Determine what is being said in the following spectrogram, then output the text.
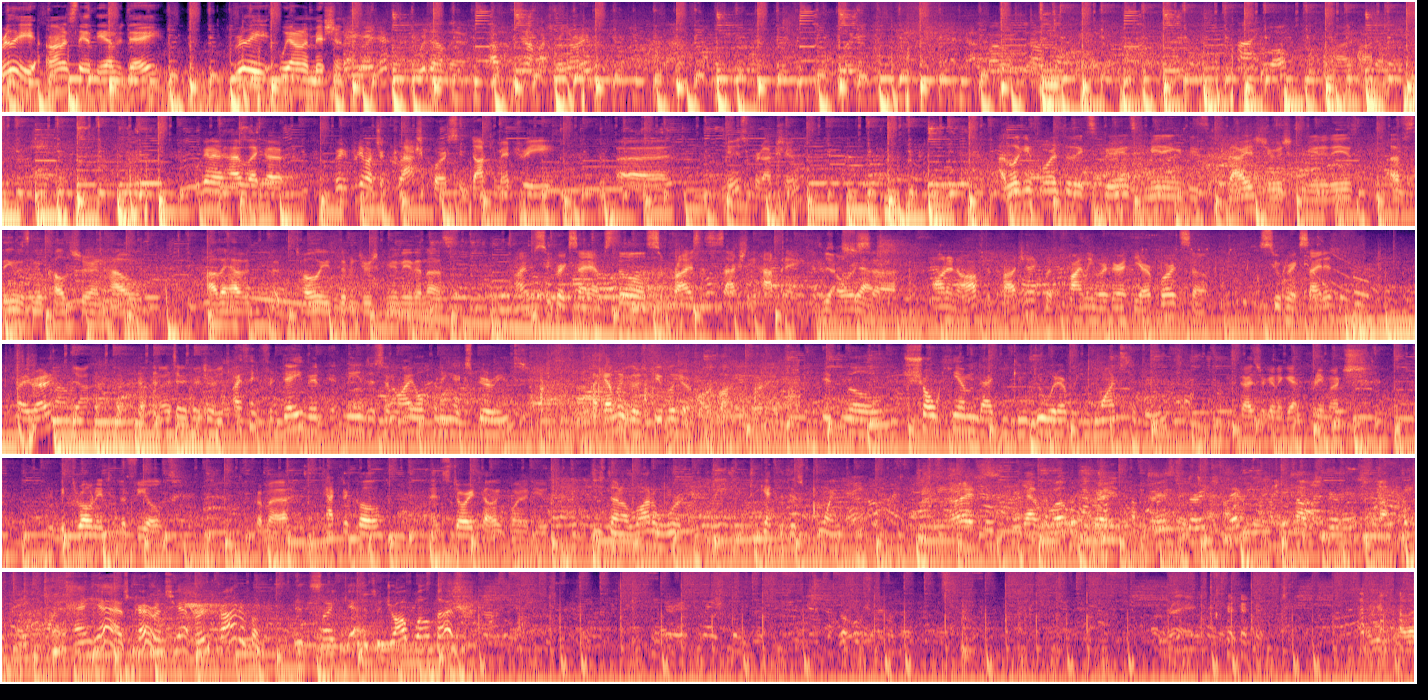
really, honestly, at the end of the day, really, we're on a mission. We're down there. Uh, you're not much further, are you? We're gonna have like a pretty, pretty much a crash course in documentary uh, news production. I'm looking forward to the experience of meeting these various Jewish communities, of seeing this new culture and how how they have a, a totally different Jewish community than us. I'm super excited. I'm still surprised this is actually happening because it's Yes. always Yeah. uh, on and off the project, but finally we're here at the airport, so super excited. Are you ready? Yeah. I take a picture of you? I think for David, it means it's an eye-opening experience. I can't believe there's people here at 4 o'clock in the morning. It will show him that he can do whatever he wants to do. You guys are gonna get pretty much be thrown into the field from a technical and storytelling point of view. He's done a lot of work to get to this point. All right. Yeah, well, we'll be very, very And yeah, as parents, yeah, very proud of him. It's like, yeah, it's a job well done.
